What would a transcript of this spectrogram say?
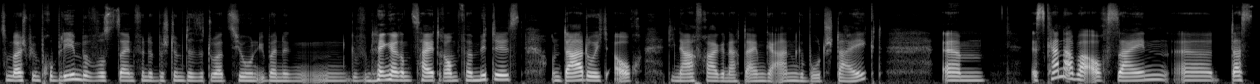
zum Beispiel ein Problembewusstsein für eine bestimmte Situation über einen längeren Zeitraum vermittelst und dadurch auch die Nachfrage nach deinem Angebot steigt. Ähm, es kann aber auch sein, äh, dass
